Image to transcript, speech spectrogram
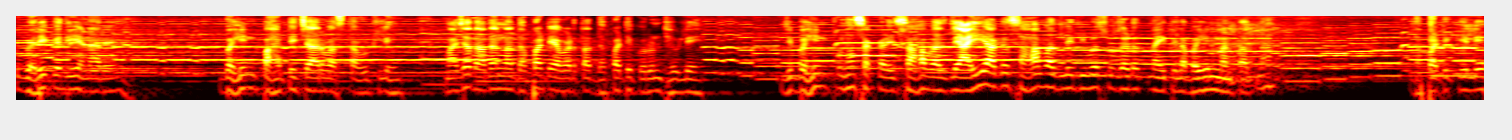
तू घरी कधी येणार आहे? बहीण पहाटे चार वाजता उठली. माझ्या दादांना धपाटे आवडतात धपाटे करून ठेवले. जी बहीण पुन्हा सकाळी सहा वाजले. आई अगं सहा वाजले दिवस उजडत नाही तिला बहीण म्हणतात ना. धपाटे केले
